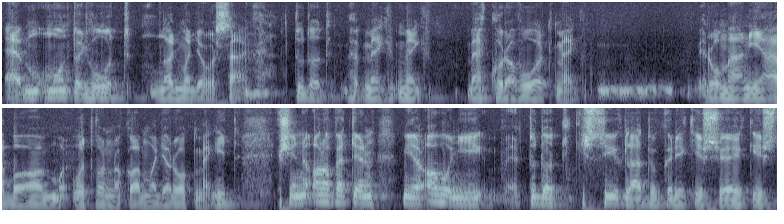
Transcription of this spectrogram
e, mondta, hogy volt Nagy Magyarország, uh-huh. tudod, meg, meg mekkora volt, meg Romániában ott vannak a magyarok, meg itt. És én alapvetően, mivel Avonyi, tudod, kis szűklátóköré, kis, kis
